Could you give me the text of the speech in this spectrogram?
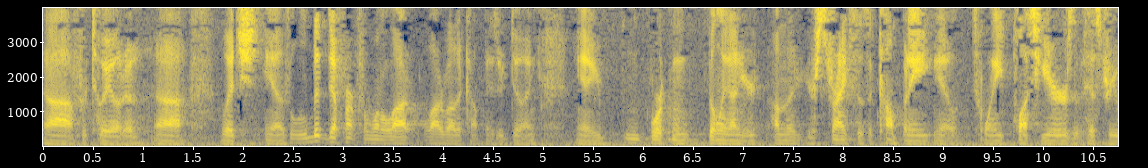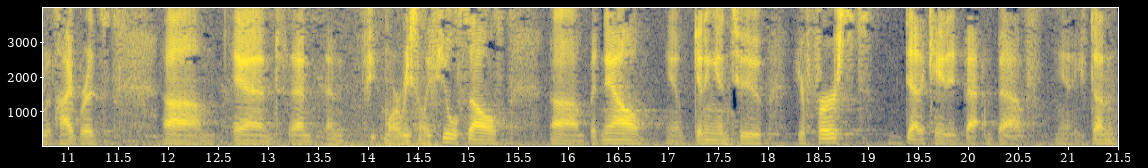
uh, for Toyota, uh, which you know is a little bit different from what a lot a lot of other companies are doing. You know, you're working building on your on the, your strengths as a company. You know, 20 plus years of history with hybrids, um, and and and f- more recently fuel cells. Um, but now you know getting into your first dedicated BEV. You know, you've done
